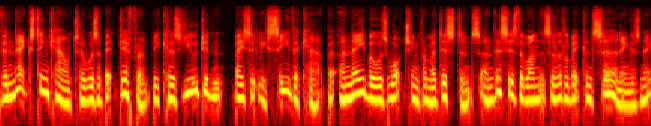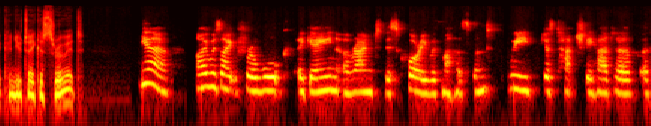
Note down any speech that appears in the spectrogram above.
The next encounter was a bit different because you didn't basically see the cat, but a neighbour was watching from a distance, and this is the one that's a little bit concerning, isn't it? Can you take us through it? Yeah, I was out for a walk again around this quarry with my husband. We just actually had a, a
